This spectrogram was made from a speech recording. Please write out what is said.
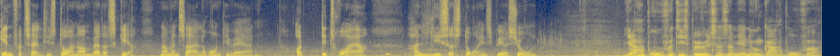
genfortalt historien om, hvad der sker, når man sejler rundt i verden. Og det tror jeg har lige så stor inspiration. Jeg har brug for de spøgelser, som jeg nu engang har brug for.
